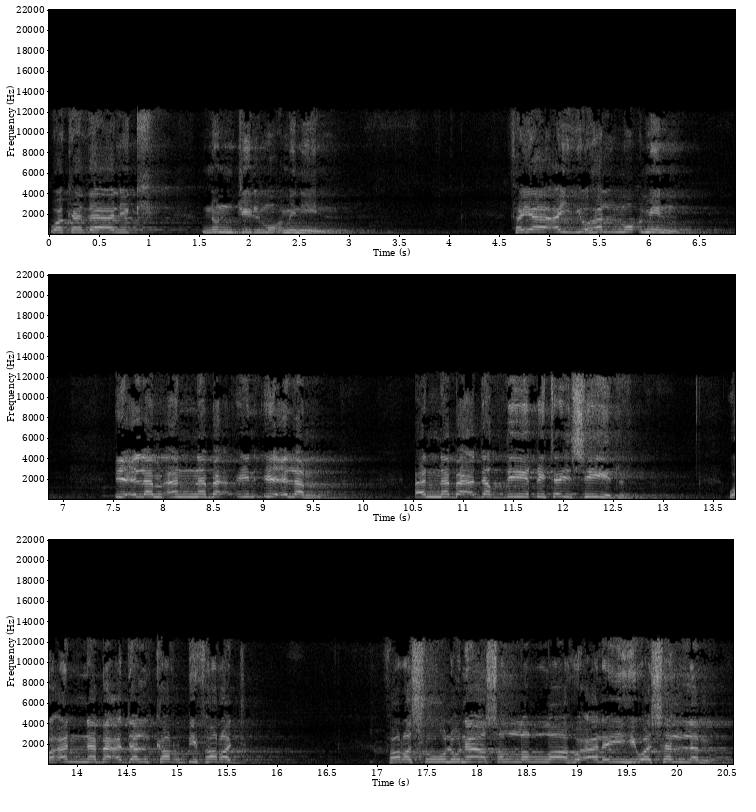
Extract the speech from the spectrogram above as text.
وكذلك ننجي المؤمنين. فيا أيها المؤمن اعلم أن اعلم أن بعد الضيق تيسير وأن بعد الكرب فرج. فرسولنا صلى الله عليه وسلم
